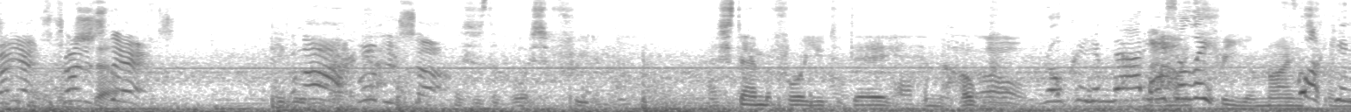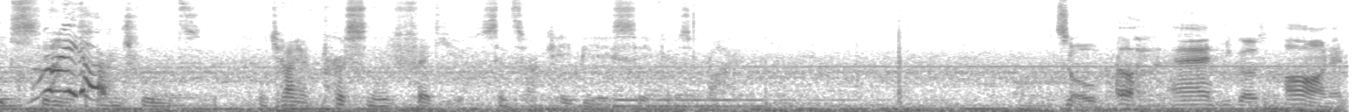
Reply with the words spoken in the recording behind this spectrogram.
Right, yes, for try the stairs. People Come on, America, move yourself. this is the voice of freedom. I stand before you today in the hope oh. Broken him that that easily? free your minds from the Fucking insidious traitor! untruths which I have personally fed you since our KPA saviors arrived. It's over. Ugh, and he goes on and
